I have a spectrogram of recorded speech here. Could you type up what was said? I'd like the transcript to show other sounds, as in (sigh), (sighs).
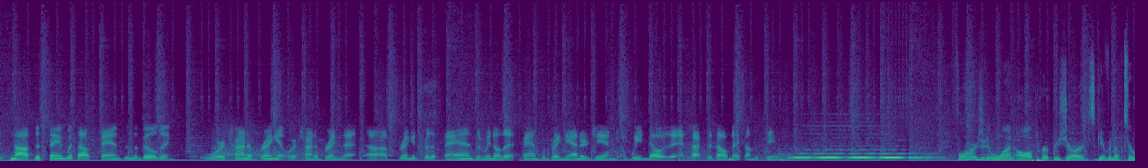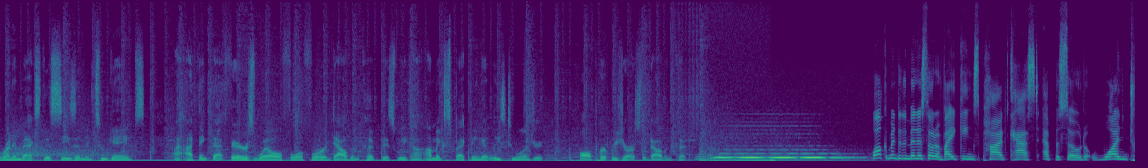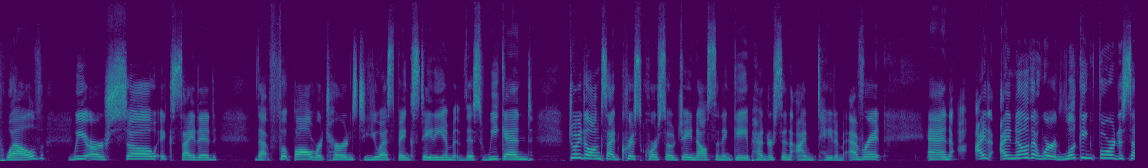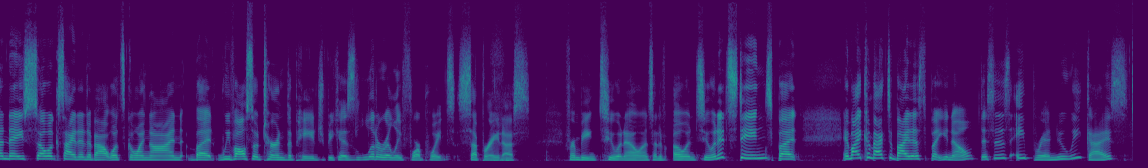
it's not the same without fans in the building. We're trying to bring it. We're trying to bring that, uh, bring it for the fans, and we know that fans will bring the energy, and we know the impact that that'll make on the team. 401 all-purpose yards given up to running backs this season in two games. I, I think that fares well for for Dalvin Cook this week. I, I'm expecting at least 200 all-purpose yards for Dalvin Cook. Welcome into the Minnesota Vikings podcast, episode 112. We are so excited that football returns to US Bank Stadium this weekend. Joined alongside Chris Corso, Jay Nelson, and Gabe Henderson, I'm Tatum Everett. And I, I know that we're looking forward to Sunday, so excited about what's going on, but we've also turned the page because literally four points separate us from being 2 and 0 instead of 0 and 2. And it stings, but it might come back to bite us, but you know, this is a brand new week, guys.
